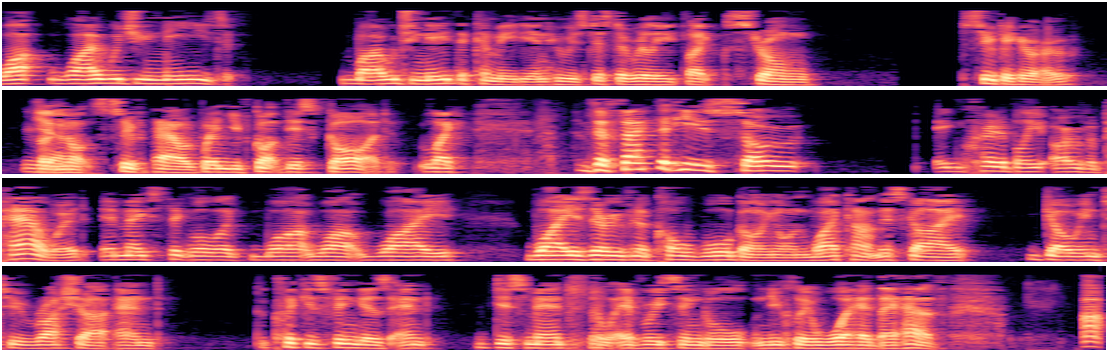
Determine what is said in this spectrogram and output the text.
why, why would you need, why would you need the comedian who is just a really like strong superhero, but yeah. not superpowered when you've got this god? Like, the fact that he is so incredibly overpowered, it makes you think, well, like, why, why, why, why is there even a Cold War going on? Why can't this guy go into Russia and click his fingers and dismantle every single nuclear warhead they have? Uh,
